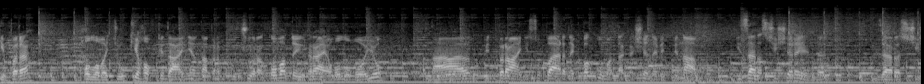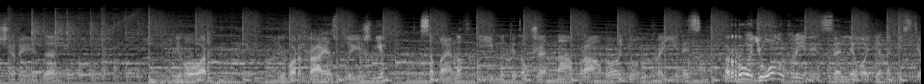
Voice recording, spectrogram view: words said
Кіпера. Головатюк, його вкидання в напрямку Чуракова, той грає головою на підбиранні суперник Вакума, так а ще не відпінав. І зараз Чечеринде. Зараз Чечеринде. Єгор. Єгор грає з ближнім. Семенов і Микита вже направо. Родіон українець. Родіон українець лівоє на місці.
